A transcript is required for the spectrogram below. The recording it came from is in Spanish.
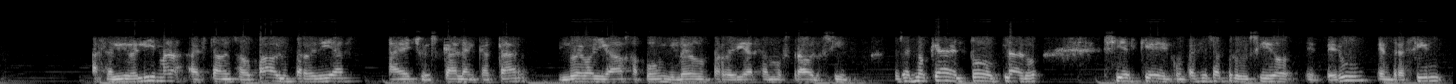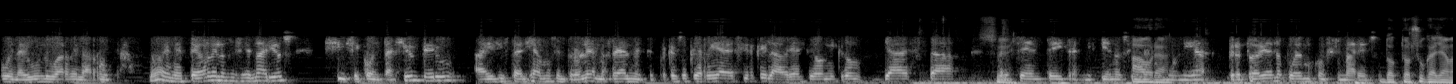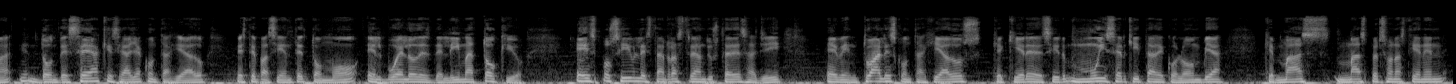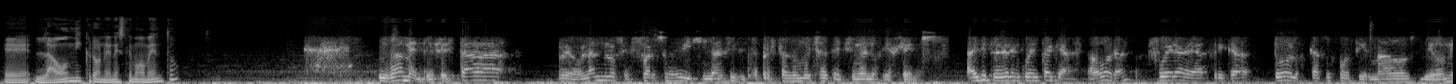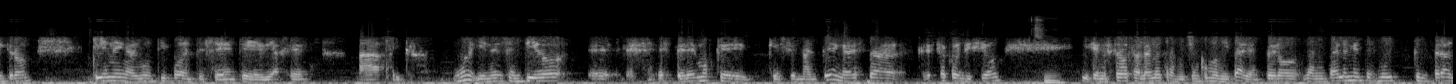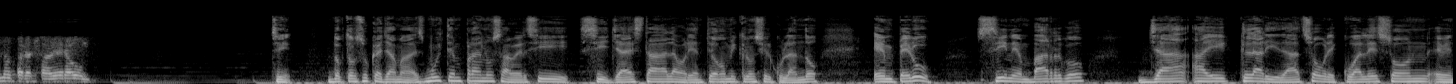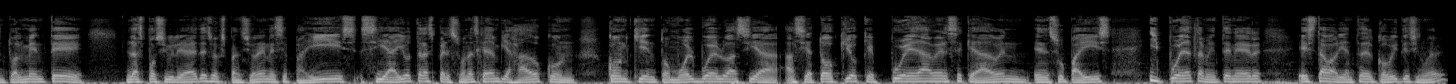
ha salido de Lima, ha estado en Sao Paulo un par de días, ha hecho escala en Qatar y luego ha llegado a Japón y luego de un par de días ha mostrado los síntomas. Entonces no queda del todo claro si es que el contagio se ha producido en Perú, en Brasil o en algún lugar de la ruta. ¿no? En el peor de los escenarios, si se contagió en Perú, ahí sí estaríamos en problemas realmente, porque eso querría decir que la variante Omicron ya está sí. presente y transmitiéndose Ahora, en la comunidad, pero todavía no podemos confirmar eso. Doctor Sukayama, donde sea que se haya contagiado, este paciente tomó el vuelo desde Lima a Tokio. ¿Es posible, están rastreando ustedes allí eventuales contagiados, que quiere decir muy cerquita de Colombia, que más, más personas tienen eh, la Omicron en este momento? Y nuevamente, se está redoblando los esfuerzos de vigilancia y se está prestando mucha atención a los viajeros. Hay que tener en cuenta que hasta ahora, fuera de África, todos los casos confirmados de Omicron tienen algún tipo de antecedente de viaje a África. ¿no? Y en ese sentido, eh, esperemos que, que, se mantenga esta, esta condición sí. y que no estemos hablando de transmisión comunitaria, pero lamentablemente es muy temprano para saber aún. Sí, Doctor Sukayama, es muy temprano saber si, si ya está la variante Omicron circulando en Perú. Sin embargo, ya hay claridad sobre cuáles son eventualmente las posibilidades de su expansión en ese país, si hay otras personas que hayan viajado con, con quien tomó el vuelo hacia, hacia Tokio que pueda haberse quedado en, en su país y pueda también tener esta variante del COVID-19.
